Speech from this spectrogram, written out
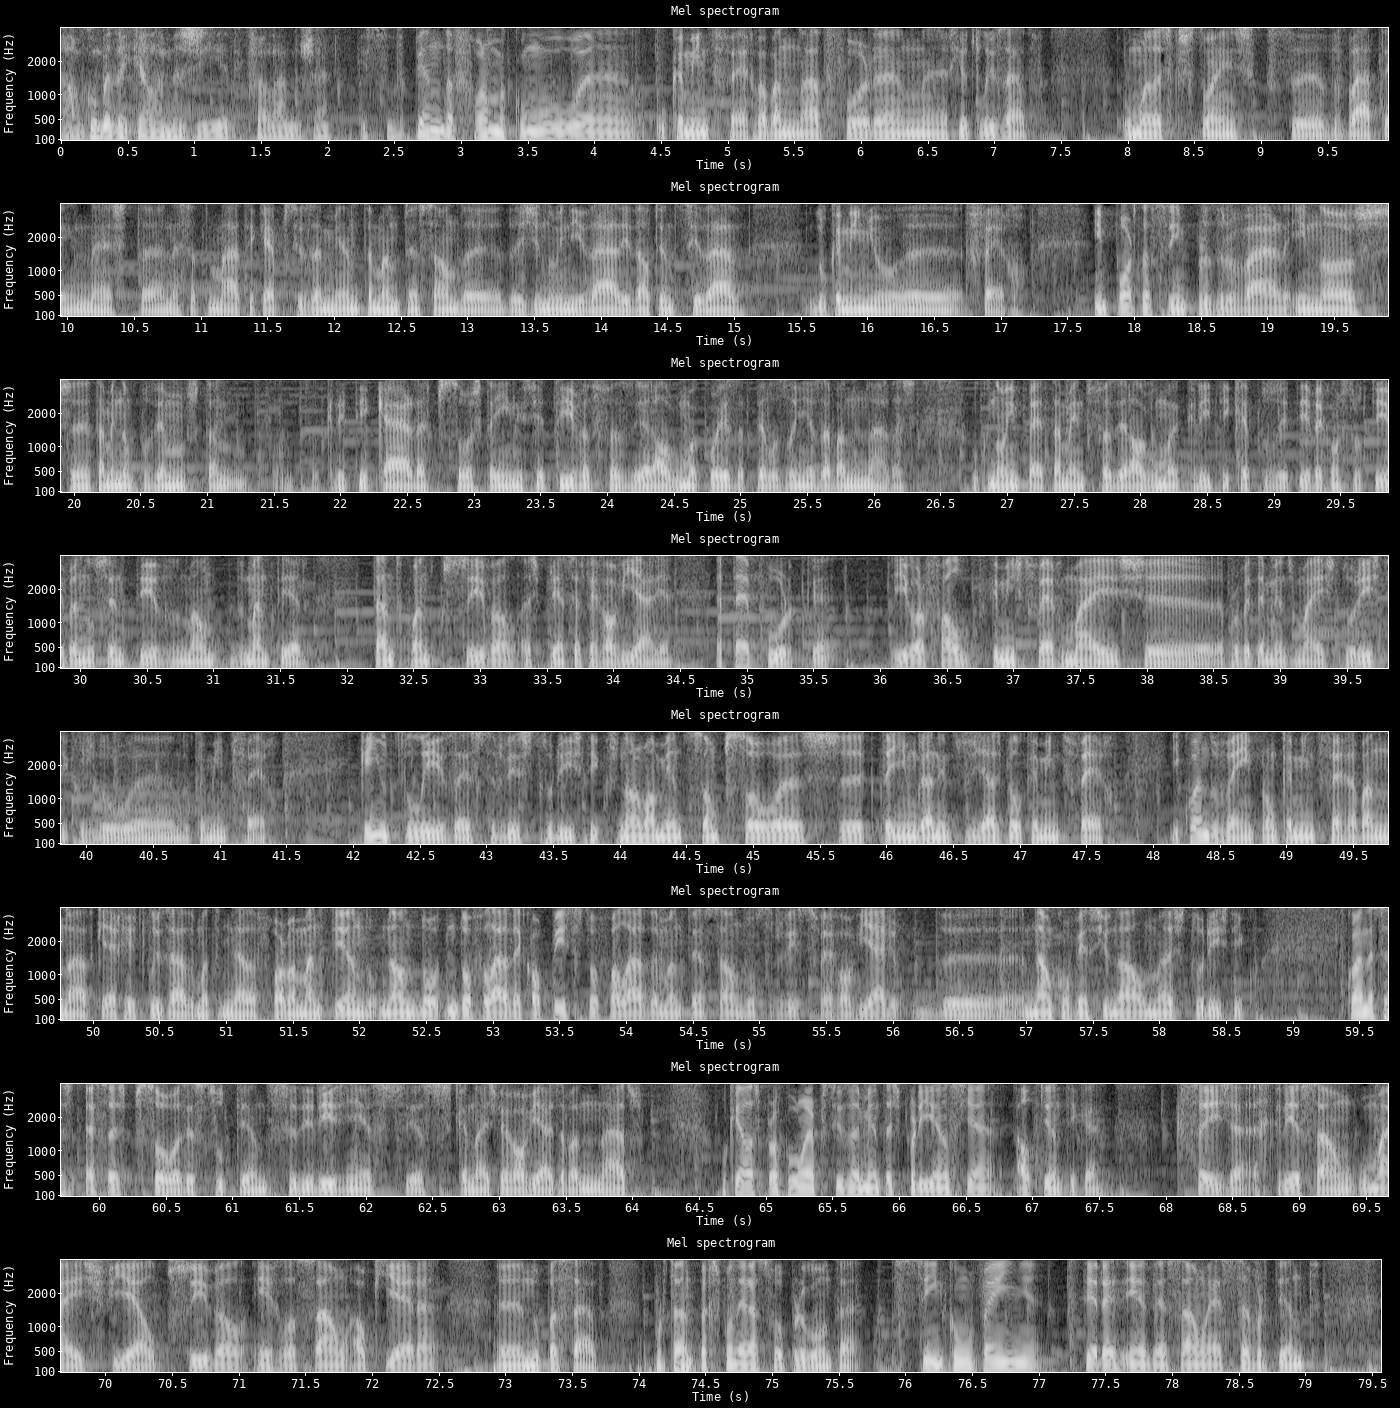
alguma daquela magia de que falámos já? Isso depende da forma como uh, o caminho de ferro abandonado for um, reutilizado. Uma das questões que se debatem nesta, nesta temática é precisamente a manutenção da, da genuinidade e da autenticidade do caminho uh, de ferro importa sim preservar e nós eh, também não podemos pronto, criticar as pessoas que têm iniciativa de fazer alguma coisa pelas linhas abandonadas, o que não impede também de fazer alguma crítica positiva e construtiva no sentido de, manter, tanto quanto possível, a experiência ferroviária. Até porque e agora falo de caminhos de ferro mais uh, aproveitamentos mais turísticos do, uh, do caminho de ferro quem utiliza esses serviços turísticos normalmente são pessoas eh, que têm um grande entusiasmo pelo caminho de ferro. E quando vêm para um caminho de ferro abandonado que é reutilizado de uma determinada forma, mantendo, não, não estou a falar de ecopistas, estou a falar da manutenção de um serviço ferroviário de, não convencional, mas turístico. Quando essas, essas pessoas, esses utentes, se dirigem a esses, esses canais ferroviários abandonados, o que elas procuram é precisamente a experiência autêntica que seja a recriação o mais fiel possível em relação ao que era uh, no passado. Portanto, para responder à sua pergunta, sim, convém ter em atenção essa vertente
